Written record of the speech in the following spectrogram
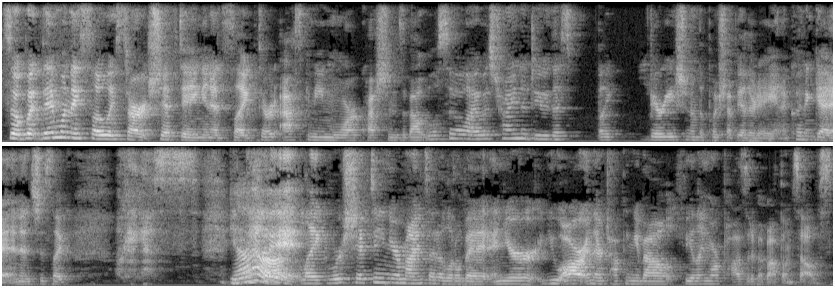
So, but then when they slowly start shifting and it's like, they're asking me more questions about, well, so I was trying to do this like variation of the push up the other day and I couldn't get it. And it's just like, okay, yes. You Yeah. Like we're shifting your mindset a little bit and you're, you are, and they're talking about feeling more positive about themselves.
